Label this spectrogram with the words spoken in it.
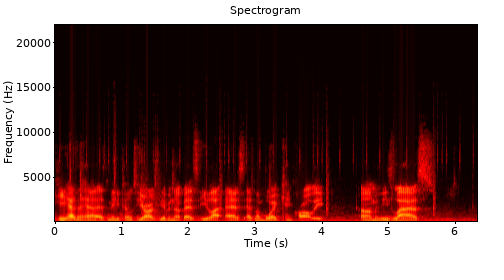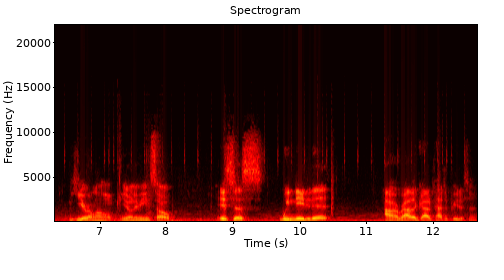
he hasn't had as many penalty yards given up as Eli as as my boy Ken Crawley um, in these last year alone. You know what I mean? So it's just we needed it. I would rather got Patrick Peterson.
